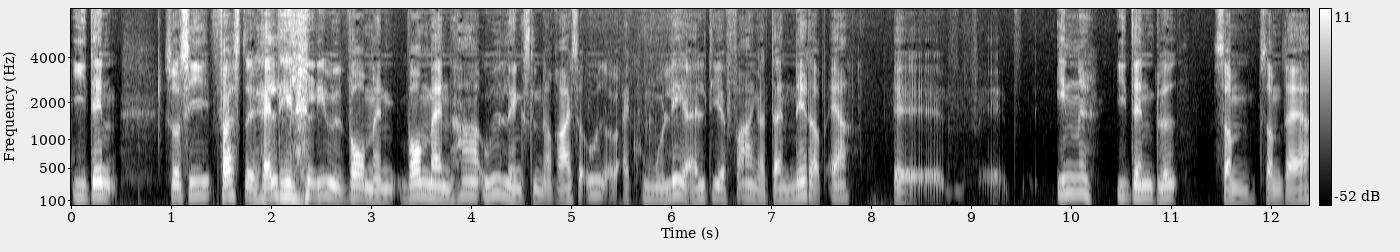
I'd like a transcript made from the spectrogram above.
i den, så at sige, første halvdel af livet, hvor man, hvor man har udlængslen og rejser ud og akkumulerer alle de erfaringer, der netop er øh, øh, inde i den glød, som, som der er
